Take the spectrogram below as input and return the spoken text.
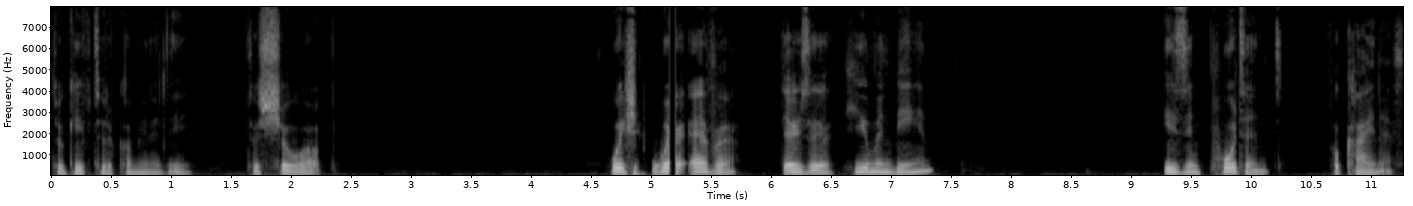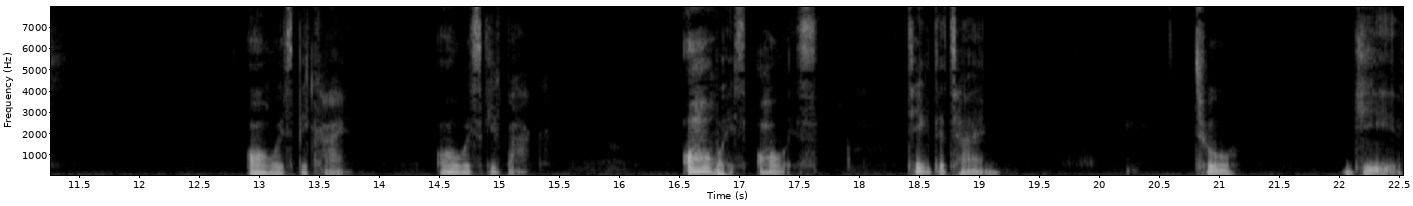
to give to the community, to show up. Which, wherever there's a human being, is important for kindness. Always be kind. Always give back. Always, always take the time to give.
